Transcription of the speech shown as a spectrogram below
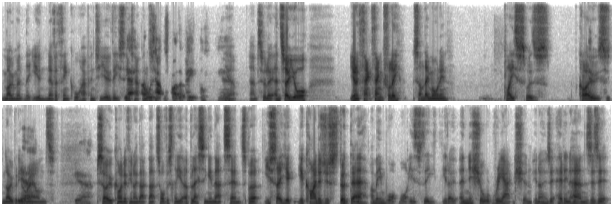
moment that you never think will happen to you. These things yeah, happen. always happens to other people. Yeah. yeah, absolutely. And so you're, you know, th- thankfully, Sunday morning, place was closed, nobody yeah. around. Yeah. So kind of, you know, that that's obviously a blessing in that sense. But you say you you kind of just stood there. I mean, what what is the you know initial reaction? You know, is it head in hands? Is it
